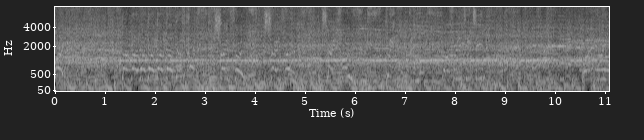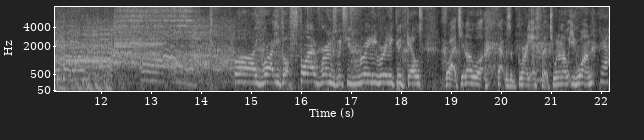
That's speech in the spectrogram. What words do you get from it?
Way, this way, this way. Go, go, go, go, go, go, go, go. Straight through, straight through, straight through. Quick. Go through the kitchen. Right, here we are, look on, Oh, right, you've got five rooms, which is really, really good, girls. Right, do you know what? That was a great effort. Do you want to know what you've won? Yeah.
